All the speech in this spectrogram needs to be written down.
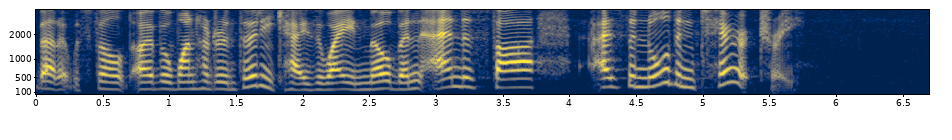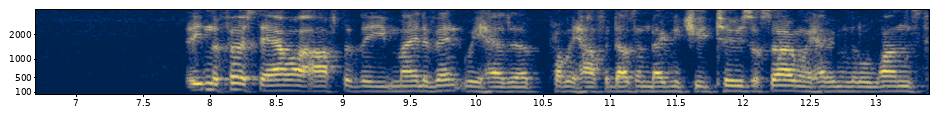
but it was felt over 130 k's away in Melbourne and as far as the Northern Territory. In the first hour after the main event, we had uh, probably half a dozen magnitude twos or so, and we're having little ones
